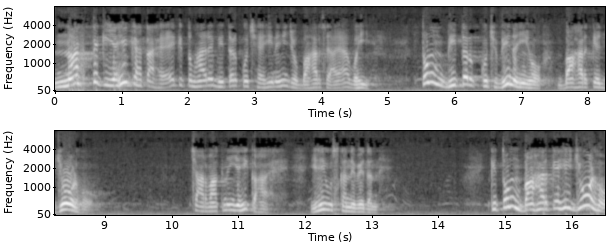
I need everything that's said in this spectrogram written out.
नास्तिक यही कहता है कि तुम्हारे भीतर कुछ है ही नहीं, जो बाहर से आया वही है। तुम भीतर कुछ भी नहीं हो, बाहर के जोड़ हो। चारवाक ने यही कहा है, यही उसका निवेदन है कि तुम बाहर के ही जोड़ हो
